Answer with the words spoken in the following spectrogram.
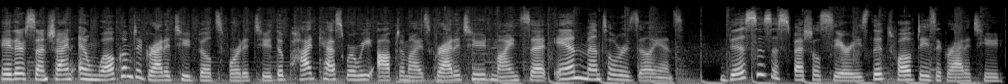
Hey there, sunshine, and welcome to Gratitude Builds Fortitude, the podcast where we optimize gratitude, mindset, and mental resilience. This is a special series, the 12 Days of Gratitude,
